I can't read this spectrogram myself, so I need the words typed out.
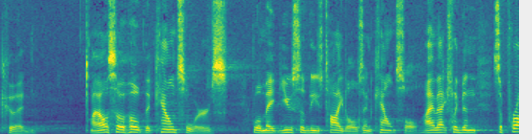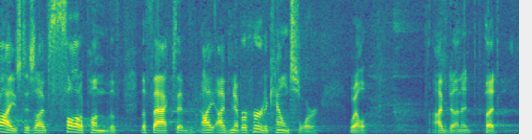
could. I also hope that counselors will make use of these titles in counsel. I've actually been surprised as I've thought upon the, the fact that I, I've never heard a counselor. Well, I've done it, but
